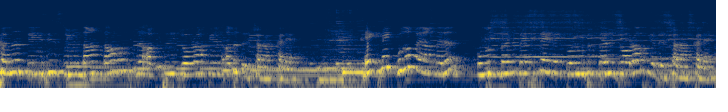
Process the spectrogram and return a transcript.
Kanın denizin suyundan daha hızlı aktığı coğrafyanın adıdır Çanakkale. Ekmek bulamayanların umutlarını besleyerek doyurdukları coğrafyadır Çanakkale.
